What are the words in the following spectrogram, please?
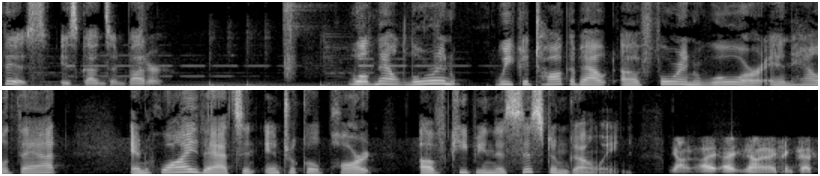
This is Guns and Butter. Well, now, Loren, we could talk about a foreign war and how that and why that's an integral part of keeping the system going. Yeah, I, I, no, I think that's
